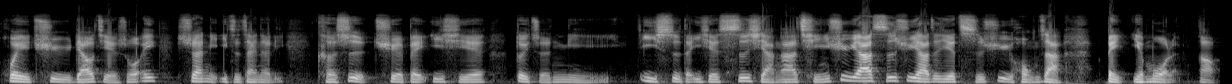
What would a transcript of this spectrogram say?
会去了解说，诶，虽然你一直在那里，可是却被一些对着你。意识的一些思想啊、情绪啊、思绪啊，这些持续轰炸被淹没了啊。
